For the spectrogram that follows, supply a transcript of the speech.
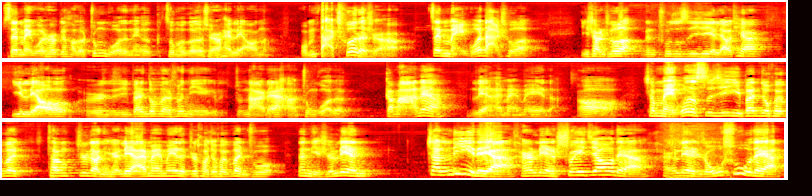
在美国的时候，跟好多中国的那个综合格斗选手还聊呢。我们打车的时候，在美国打车。一上车跟出租司机聊天一聊，呃，一般都问说你哪儿的呀？啊，中国的，干嘛的呀？练 MMA 的哦。像美国的司机一般就会问，当知道你是练 MMA 的之后，就会问出，那你是练站立的呀，还是练摔跤的呀，还是练柔术的呀？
